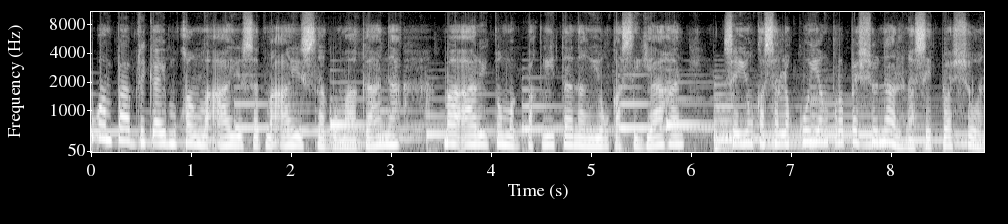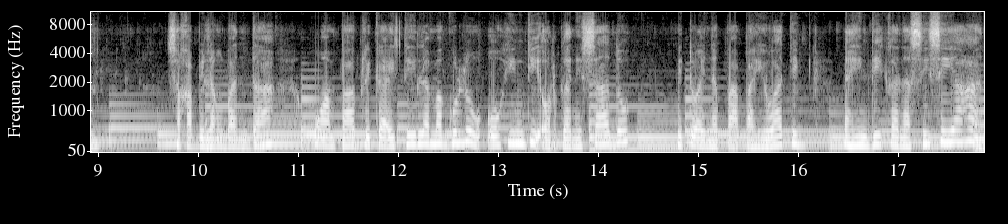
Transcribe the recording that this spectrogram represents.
Kung ang pabrika ay mukhang maayos at maayos na gumagana, maaari itong magpakita ng iyong kasiyahan sa iyong kasalukuyang profesional na sitwasyon. Sa kabilang banda, kung ang pabrika ay tila magulo o hindi organisado, ito ay nagpapahiwatig na hindi ka nasisiyahan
